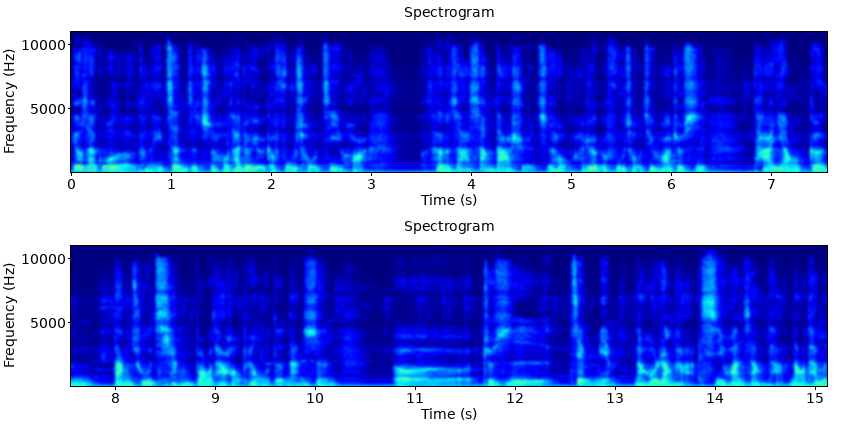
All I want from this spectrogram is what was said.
又再过了可能一阵子之后，他就有一个复仇计划，可能是他上大学之后吧，他就有个复仇计划，就是他要跟当初强暴他好朋友的男生，呃，就是见面，然后让他喜欢上他，然后他们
